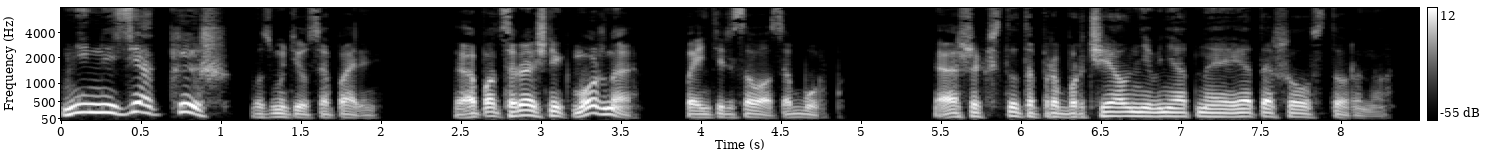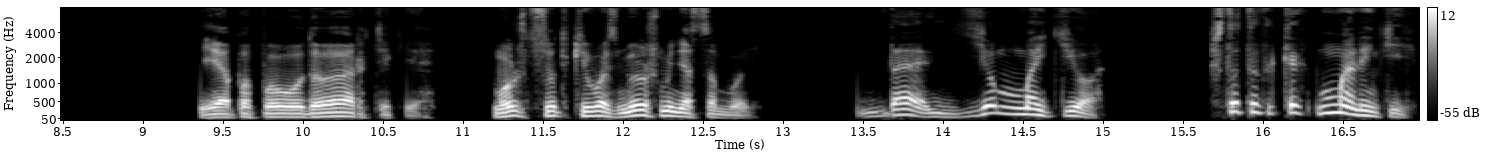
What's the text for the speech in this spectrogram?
мне нельзя кыш!» — возмутился парень. «А подсрачник можно?» — поинтересовался Бурб. Ашик что-то пробурчал невнятное и отошел в сторону. «Я по поводу Арктики. Может, все-таки возьмешь меня с собой?» «Да, ё-моё! Что ты как маленький?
